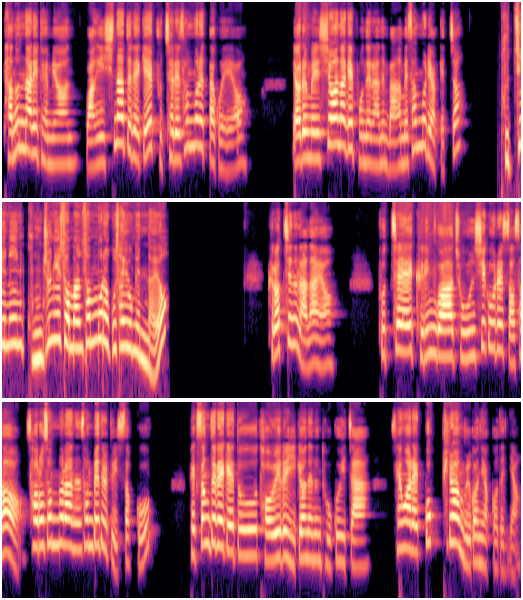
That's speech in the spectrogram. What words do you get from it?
단오날이 되면 왕이 신하들에게 부채를 선물했다고 해요. 여름을 시원하게 보내라는 마음의 선물이었겠죠? 부채는 궁중에서만 선물하고 사용했나요? 그렇지는 않아요. 부채에 그림과 좋은 시구를 써서 서로 선물하는 선배들도 있었고, 백성들에게도 더위를 이겨내는 도구이자 생활에 꼭 필요한 물건이었거든요.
